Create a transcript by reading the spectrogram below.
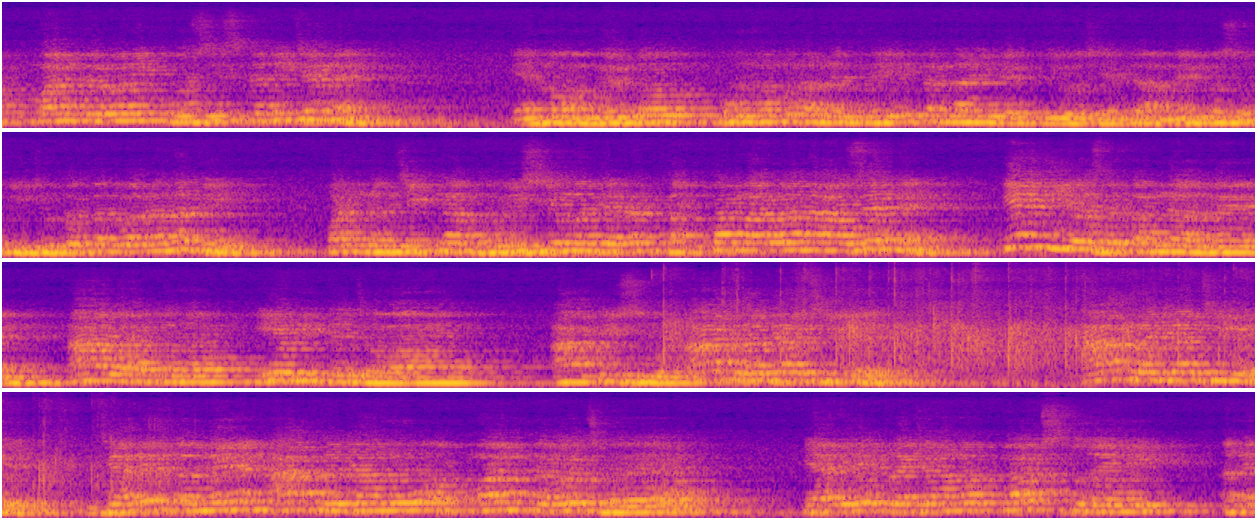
અપમાન કરવાની કોશિશ કરી છે ને, એનો અમે તો બહુ નમ્ર અને પ્રેમ કરનારી વ્યક્તિઓ છે. એટલે અમે કશું બીજું તો કરવાના નથી. પણ નજીકના ભવિષ્યમાં જ્યારે થપ્પા મારવાના આવશે ને, એ દિવસે તમને અમે આ એ રીતે જવાબ આપીશું આ પ્રજા છીએ. આ પ્રજા છીએ. જ્યારે તમે આ પ્રજાનું અપમાન કરો છો, ત્યારે એ પ્રજાનો પક્ષ લઈ અને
